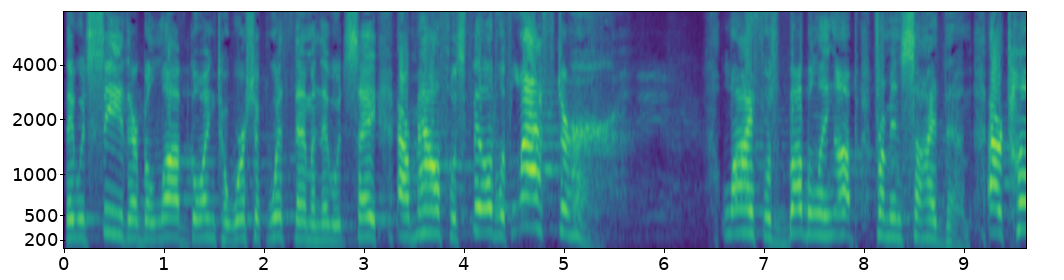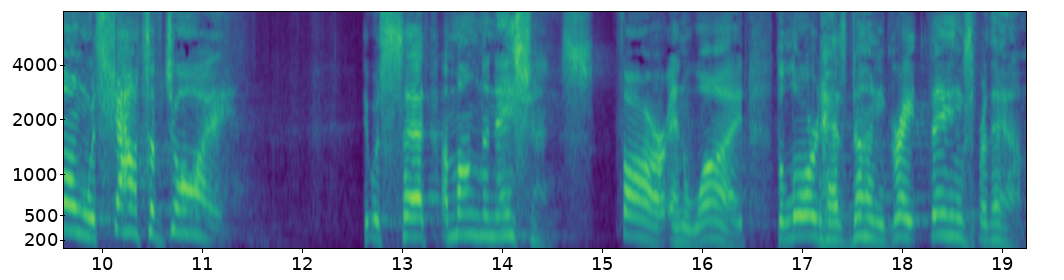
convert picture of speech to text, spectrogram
They would see their beloved going to worship with them, and they would say, Our mouth was filled with laughter. Life was bubbling up from inside them. Our tongue with shouts of joy. It was said among the nations, far and wide, the Lord has done great things for them.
